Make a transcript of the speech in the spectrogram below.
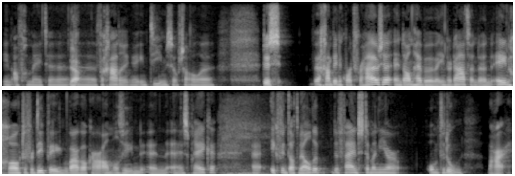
in afgemeten Ja. eh, vergaderingen in teams of zo. eh. Dus we gaan binnenkort verhuizen. En dan hebben we inderdaad een, een één grote verdieping waar we elkaar allemaal zien en, en spreken. Eh, ik vind dat wel de, de fijnste manier om te doen. Maar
